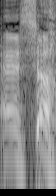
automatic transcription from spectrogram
And so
